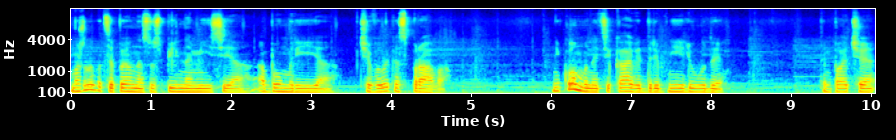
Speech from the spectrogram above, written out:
Можливо, це певна суспільна місія або мрія чи велика справа. Нікому не цікаві дрібні люди. Тим паче,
